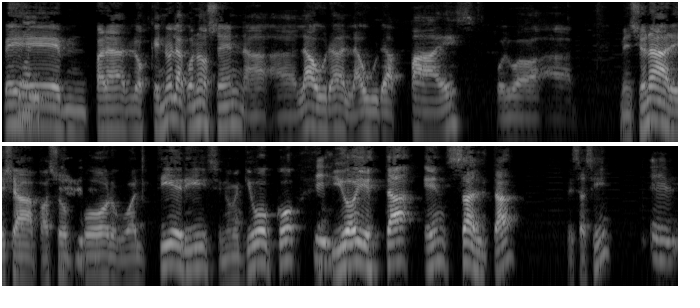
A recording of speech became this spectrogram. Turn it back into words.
Eh, para los que no la conocen, a, Laura, Laura Páez, vuelvo a, mencionar, ella pasó por Gualtieri, si no me equivoco, y hoy está en Salta, ¿es así? Eh,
